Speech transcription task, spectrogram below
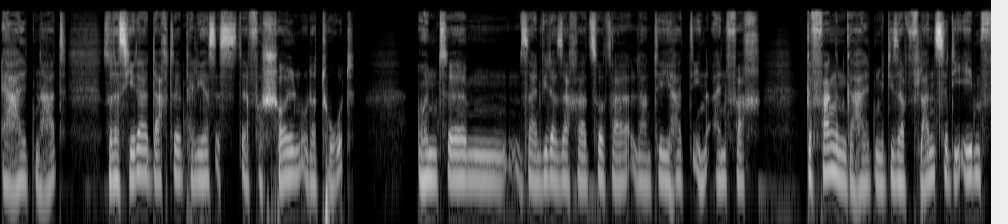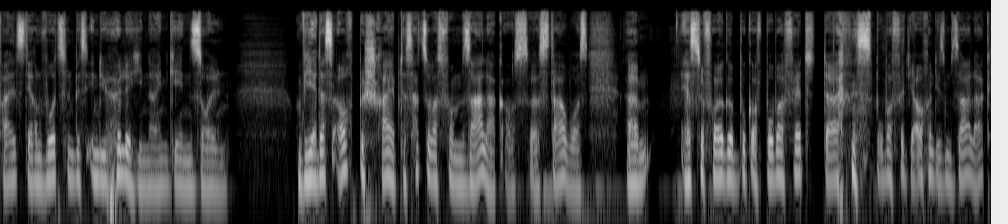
erhalten hat, so dass jeder dachte, Pelias ist äh, verschollen oder tot. Und ähm, sein Widersacher Zotalanti hat ihn einfach gefangen gehalten mit dieser Pflanze, die ebenfalls deren Wurzeln bis in die Hölle hineingehen sollen. Und wie er das auch beschreibt, das hat sowas vom Salak aus äh, Star Wars. Ähm, erste Folge Book of Boba Fett, da ist Boba Fett ja auch in diesem Salak.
